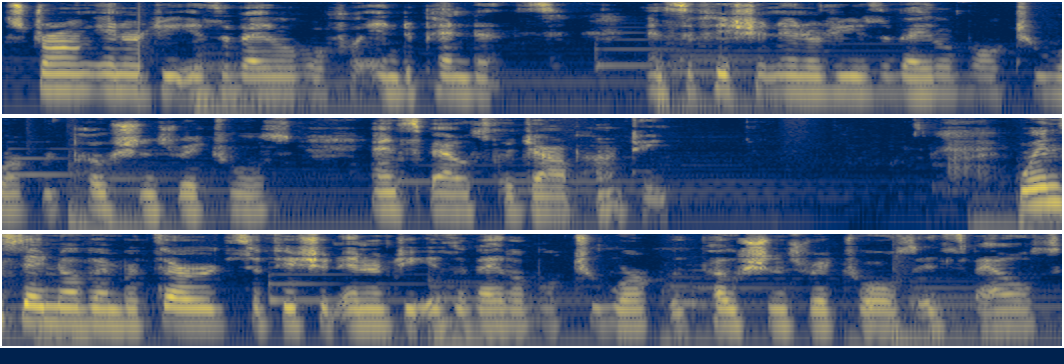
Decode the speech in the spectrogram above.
Strong energy is available for independence, and sufficient energy is available to work with potions, rituals, and spells for job hunting. Wednesday, November 3rd, sufficient energy is available to work with potions, rituals, and spells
